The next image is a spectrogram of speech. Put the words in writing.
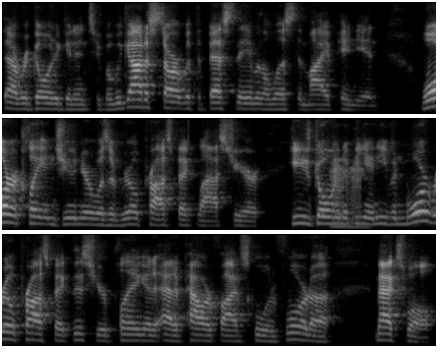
that we're going to get into. But we got to start with the best name on the list, in my opinion. Walter Clayton Jr. was a real prospect last year. He's going mm-hmm. to be mm-hmm. an even more real prospect this year, playing at, at a Power Five school in Florida. Maxwell,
